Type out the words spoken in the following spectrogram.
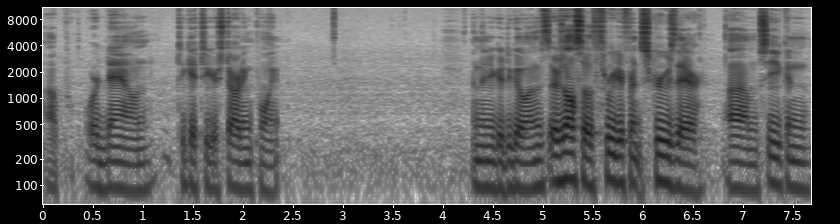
up or down to get to your starting point. And then you're good to go. And there's also three different screws there. Um, so you can,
